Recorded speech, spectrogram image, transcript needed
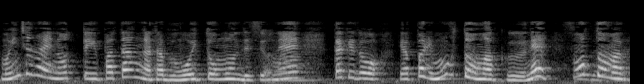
もういいんじゃないのっていうパターンが多分多いと思うんですよね。はいだけど、やっぱりもっと上手くね、もっと上手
